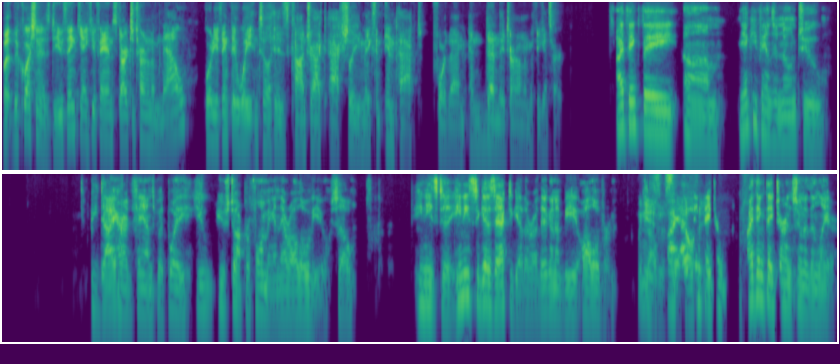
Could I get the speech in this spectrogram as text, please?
but the question is, do you think Yankee fans start to turn on him now, or do you think they wait until his contract actually makes an impact for them and then they turn on him if he gets hurt? I think they um, Yankee fans are known to be diehard fans, but boy, you you stop performing and they're all over you. So he needs to he needs to get his act together, or they're going to be all over him. We need So to I, I think they turn. I think they turn sooner than later.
